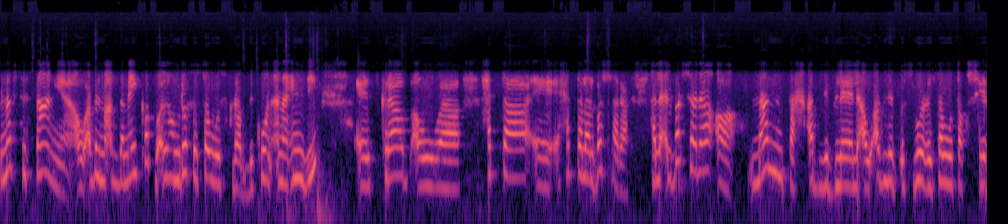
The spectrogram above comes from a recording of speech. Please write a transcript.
بنفس الثانية أو قبل ما أبدأ ميك اب بقول لهم روحوا سووا scrub بيكون أنا عندي سكراب أو حتى حتى للبشرة. هلأ البشرة آه ما ننصح قبل بليله أو قبل بأسبوع يسووا تقشير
